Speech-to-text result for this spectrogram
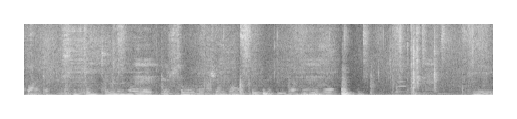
qua perché si incontrano nuove persone, c'è un buon clima di lavoro e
